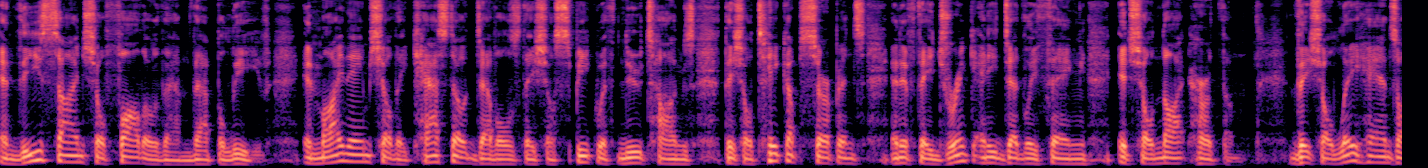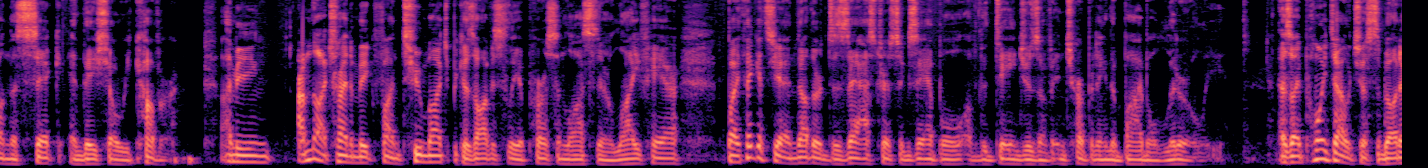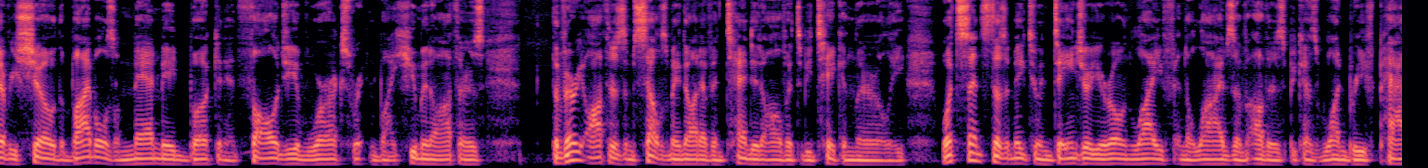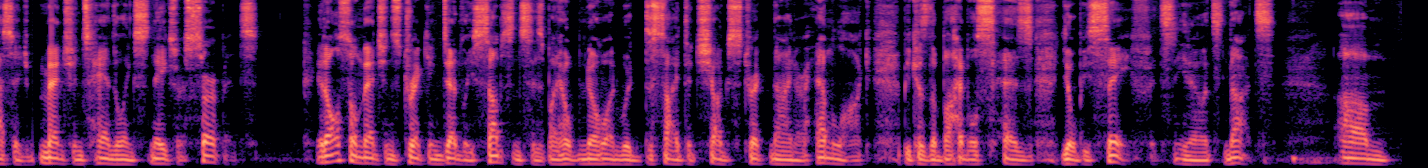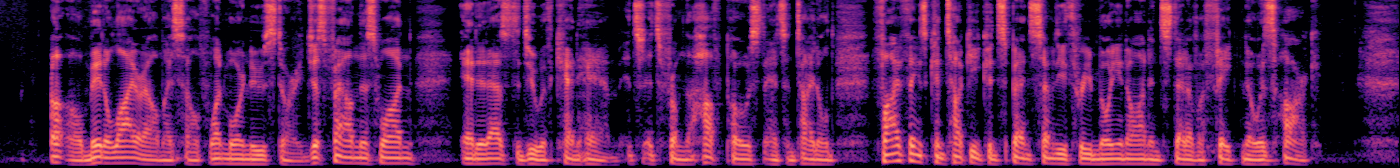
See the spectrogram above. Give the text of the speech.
And these signs shall follow them that believe. In my name shall they cast out devils, they shall speak with new tongues, they shall take up serpents, and if they drink any deadly thing, it shall not hurt them. They shall lay hands on the sick, and they shall recover. I mean, I'm not trying to make fun too much because obviously a person lost their life here, but I think it's yet another disastrous example of the dangers of interpreting the Bible literally. As I point out just about every show, the Bible is a man made book, an anthology of works written by human authors. The very authors themselves may not have intended all of it to be taken literally. What sense does it make to endanger your own life and the lives of others because one brief passage mentions handling snakes or serpents? It also mentions drinking deadly substances, but I hope no one would decide to chug strychnine or hemlock because the Bible says you'll be safe. It's you know, it's nuts. Um, uh oh, made a liar out of myself. One more news story. Just found this one, and it has to do with Ken Ham. It's it's from the HuffPost, and it's entitled Five Things Kentucky Could Spend 73 Million on Instead of a Fake Noah's Ark.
